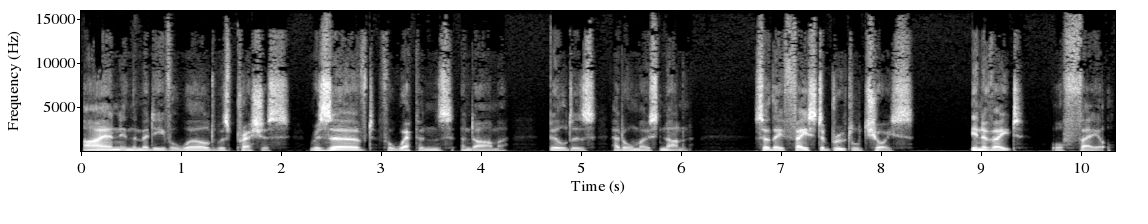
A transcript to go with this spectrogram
Iron in the medieval world was precious, reserved for weapons and armor. Builders had almost none. So they faced a brutal choice innovate or fail.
